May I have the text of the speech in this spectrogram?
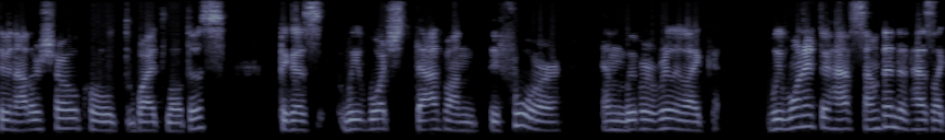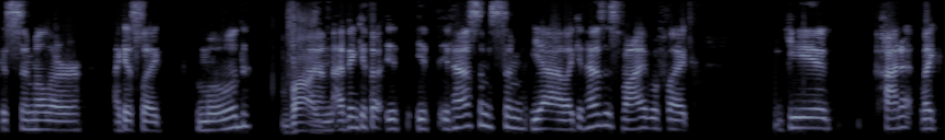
to another show called White Lotus because we watched that one before, and we were really like, we wanted to have something that has like a similar, I guess, like mood vibe. And I think it, it, it, it has some, some, yeah, like it has this vibe of like, you kind of like,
